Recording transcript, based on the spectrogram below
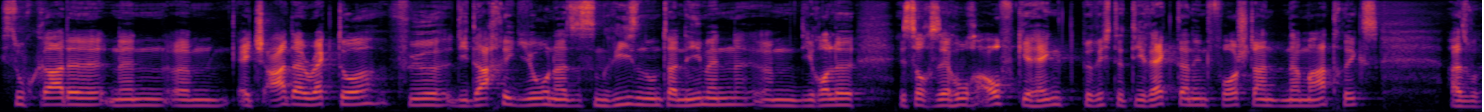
Ich suche gerade einen ähm, HR-Director für die Dachregion. Also es ist ein Riesenunternehmen. Ähm, die Rolle ist auch sehr hoch aufgehängt, berichtet direkt an den Vorstand in der Matrix also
